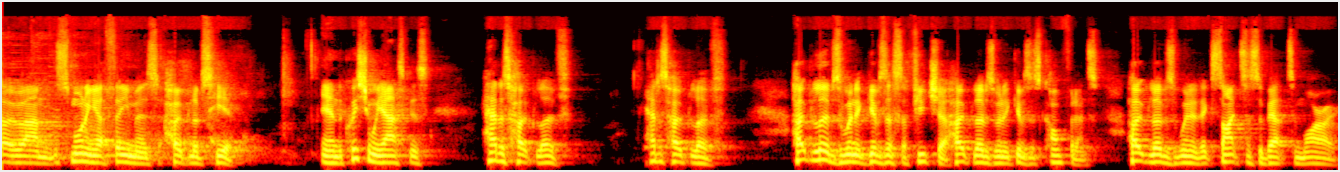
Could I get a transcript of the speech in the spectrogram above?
So, um, this morning our theme is Hope Lives Here. And the question we ask is how does hope live? How does hope live? Hope lives when it gives us a future. Hope lives when it gives us confidence. Hope lives when it excites us about tomorrow.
